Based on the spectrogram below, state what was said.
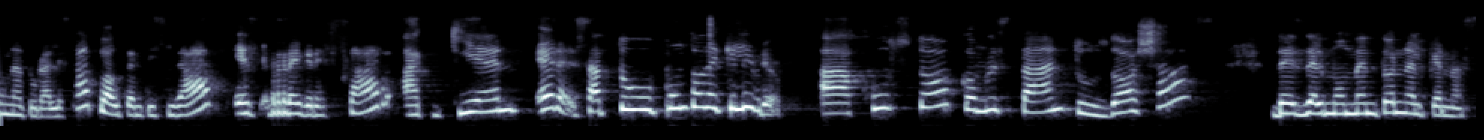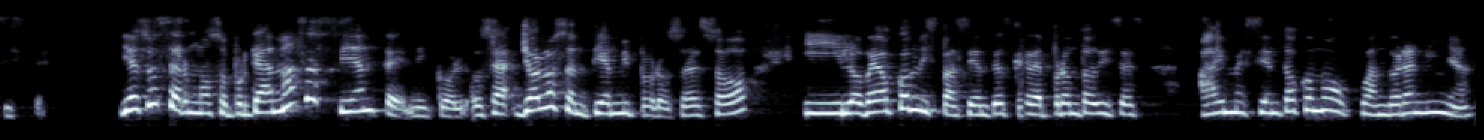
tu naturaleza, tu autenticidad, es regresar a quién eres, a tu punto de equilibrio, a justo cómo están tus doshas desde el momento en el que naciste. Y eso es hermoso, porque además se siente, Nicole. O sea, yo lo sentí en mi proceso y lo veo con mis pacientes que de pronto dices, ay, me siento como cuando era niña.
